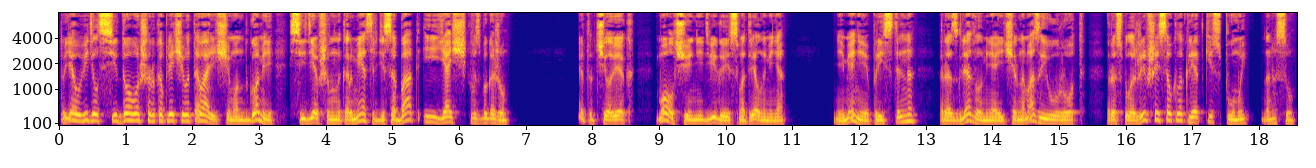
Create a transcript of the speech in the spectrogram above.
то я увидел седого широкоплечего товарища Монтгомери, сидевшего на корме среди собак и ящиков с багажом. Этот человек, молча, не двигаясь, смотрел на меня. Не менее пристально разглядывал меня и черномазый урод, расположившийся около клетки с пумой на носу.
